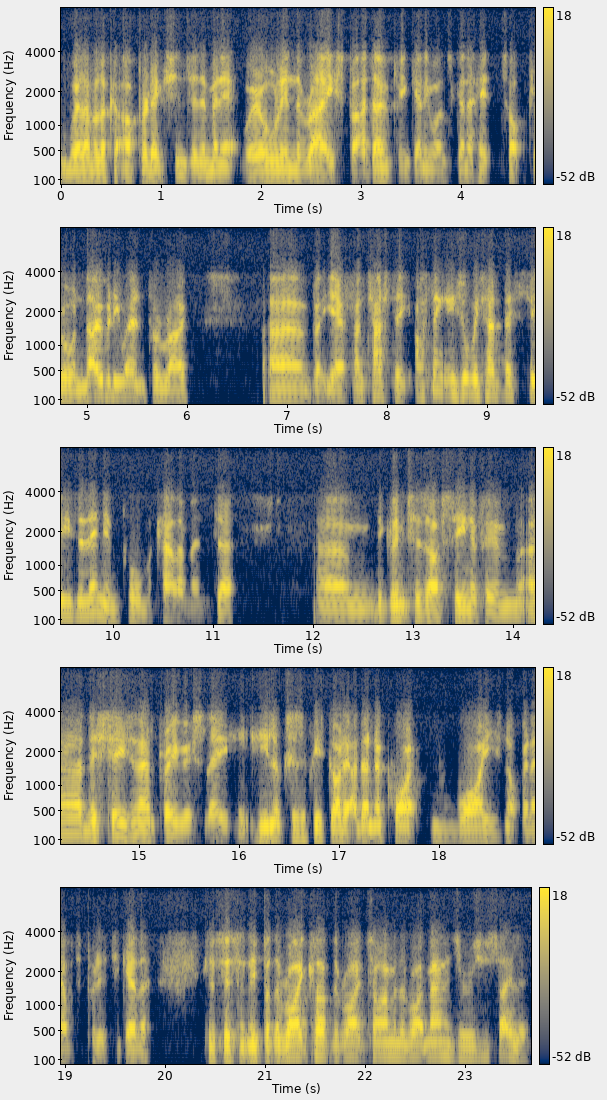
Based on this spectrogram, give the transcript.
We'll have a look at our predictions in a minute. We're all in the race, but I don't think anyone's going to hit top draw. Nobody went for Rowe. Um, but yeah, fantastic. I think he's always had this season in him, Paul McCallum, and uh, um, the glimpses I've seen of him uh, this season and previously, he, he looks as if he's got it. I don't know quite why he's not been able to put it together consistently, but the right club, the right time, and the right manager, as you say, Luke.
